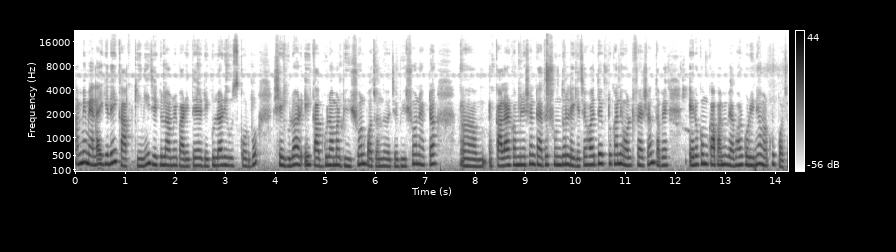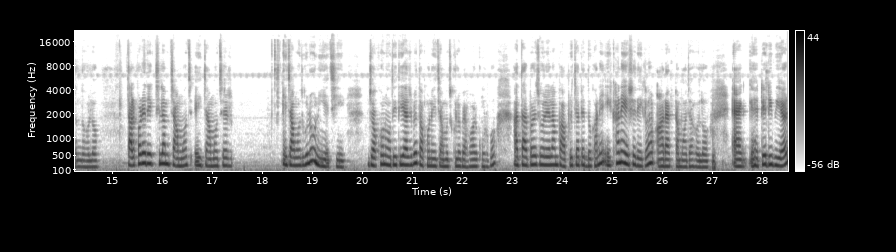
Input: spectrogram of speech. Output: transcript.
আমি মেলায় গেলেই কাপ কিনি, যেগুলো আমি বাড়িতে রেগুলার ইউজ করব, সেইগুলো। আর এই কাপগুলো আমার ভীষণ পছন্দ হয়েছে। ভীষণ একটা কালার কম্বিনেশনটা এত সুন্দর লেগেছে। হয়তো একটুখানি ওল্ড ফ্যাশন তবে এরকম কাপ আমি ব্যবহার করিনি, আমার খুব পছন্দ হলো। তারপরে দেখছিলাম চামচ, এই চামচের, এই চামচগুলোও নিয়েছি। যখন অতিথি আসবে তখন এই চামচগুলো ব্যবহার করব। আর তারপরে চলে এলাম পাপড়ি চাটের দোকানে। এখানে এসে দেখলাম আর একটা মজা হলো। এক টেডি বিয়ার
